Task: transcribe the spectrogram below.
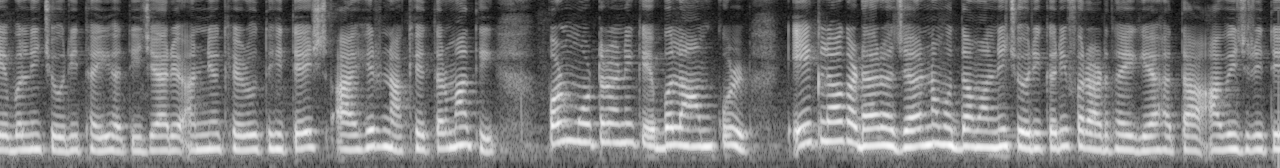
કેબલની ચોરી થઈ હતી, જ્યારે અન્ય ખેડૂત હિતેશ આહિરના ખેતરમાંથી પણ મોટર અને કેબલ આમ કુલ એક લાખ અઢાર હજારના મુદ્દામાલની ચોરી કરી ફરાર થઈ ગયા હતા. આવી જ રીતે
